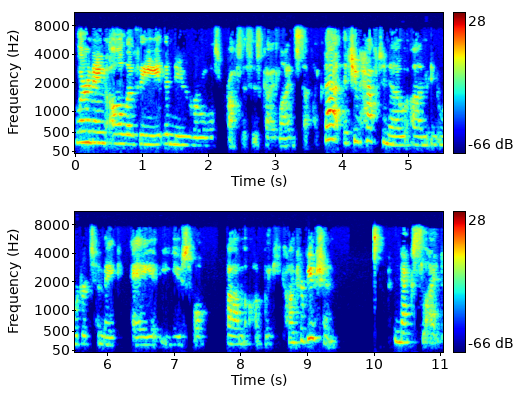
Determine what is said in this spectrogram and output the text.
learning all of the, the new rules, processes, guidelines, stuff like that, that you have to know um, in order to make a useful um, wiki contribution. Next slide.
